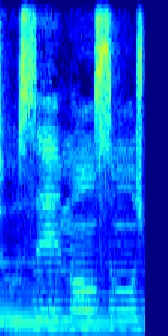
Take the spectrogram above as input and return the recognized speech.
Tous ces mensonges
